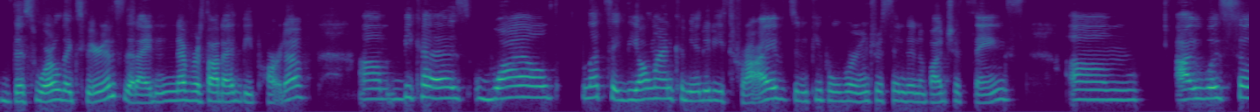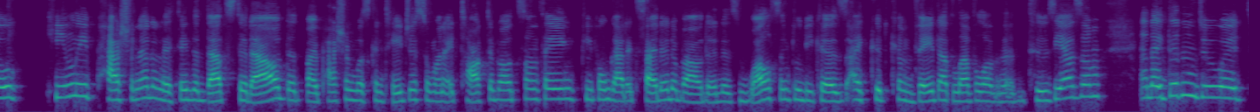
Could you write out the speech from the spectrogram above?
this world experience that I never thought I'd be part of. Um, because while, let's say, the online community thrived and people were interested in a bunch of things, um, I was so keenly passionate and i think that that stood out that my passion was contagious so when i talked about something people got excited about it as well simply because i could convey that level of enthusiasm and i didn't do it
